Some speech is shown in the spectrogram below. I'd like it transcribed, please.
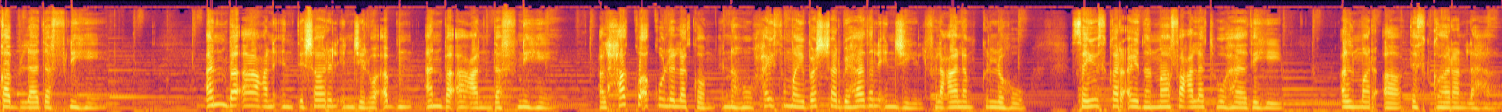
قبل دفنه. أنبأ عن انتشار الإنجيل وانبا عن دفنه. الحق أقول لكم إنه حيثما يبشر بهذا الإنجيل في العالم كله سيذكر أيضا ما فعلته هذه المرأة تذكارا لها.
